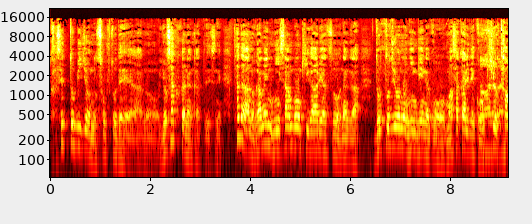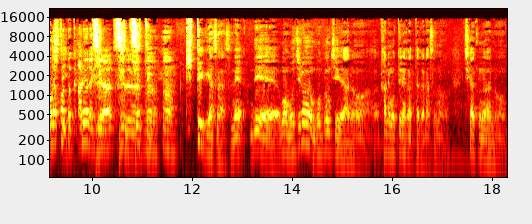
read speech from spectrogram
カセットビジョンのソフトであの予作かなんかあってですね。ただあの画面に23本木があるやつをなんかドット状の人間がこうまさかりでこう木を倒してあるような気がずする。ずってう。んうん。切っていくやつなんですね。でもうもちろん僕んちあの金持ってなかったからその近くのあの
